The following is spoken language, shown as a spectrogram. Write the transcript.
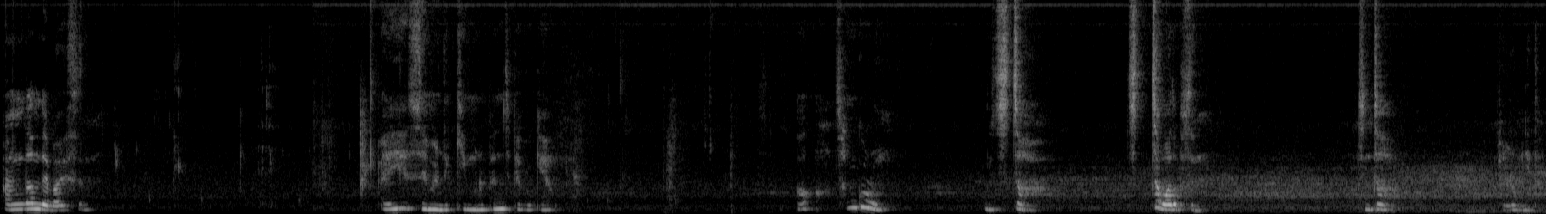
안 단데 맛있음. ASMR 느낌으로 편집해 볼게요. 아, 참고로 이거 진짜 진짜 맛없음. 진짜 별로입니다.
